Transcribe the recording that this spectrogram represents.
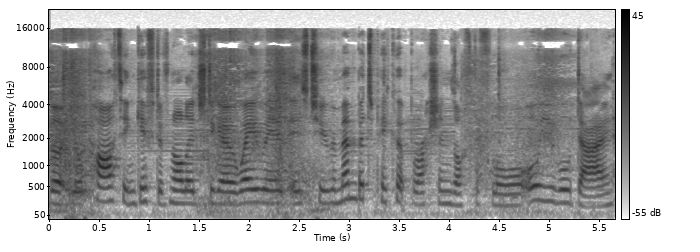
But your parting gift of knowledge to go away with is to remember to pick up rations off the floor or you will die.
